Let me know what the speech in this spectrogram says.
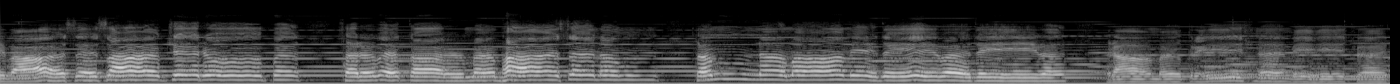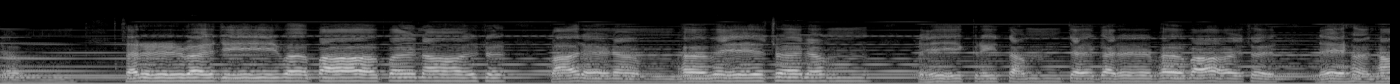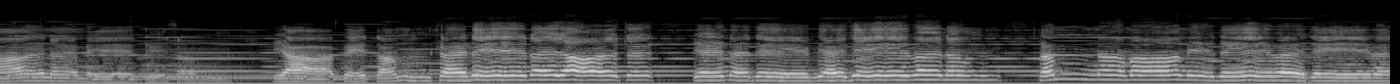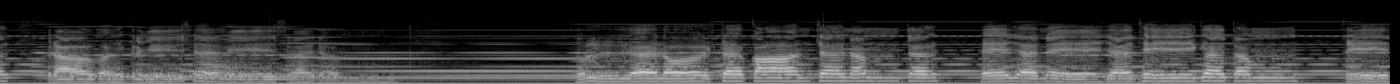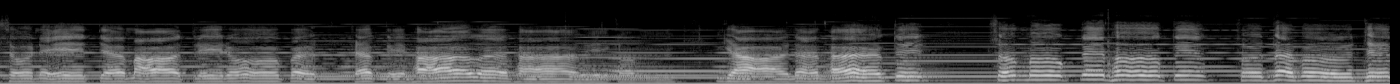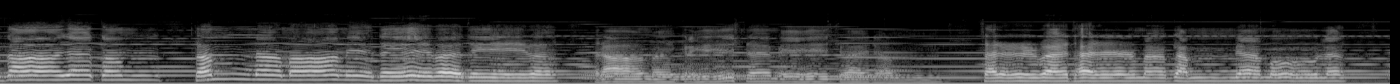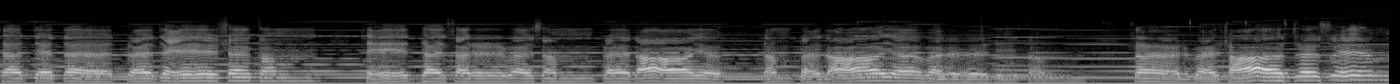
सर्वकर्मभासनं तं नमामि देवदेव रामकृष्णमेश्वरम्। सर्वजीवपापनाश कारणं भवेश्वरं स्वीकृतं च गर्भवास देहधानमेदृशम् यापितं शलेलया च येन देव्यजीवनं। तं नमामि देवदेव रामकृष्णमेश्वरम्। तुल्यलोष्टकाञ्चनं च हेयनेयधिगतम् श्रीसुनेत्यमातृरूप शक्तिभावभाविकम् ज्ञानभक्ति सुमुक्तिभुक्ति शुद्धबुद्धिदायकं तं नमामि देवदेव रामकृष्णमेश्वरम् सर्वधर्मगम्यमूल सत्यतत्प्रदेशकं सिद्ध सर्वसम्प्रदाय सम्प्रदायवर्जितं सर्वशास्त्रसिं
